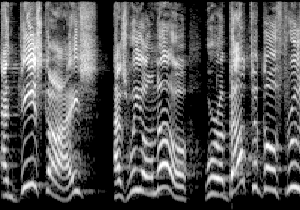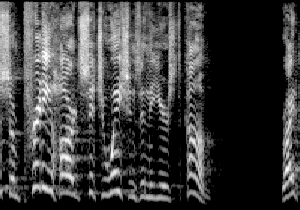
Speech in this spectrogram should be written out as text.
And these guys, as we all know, we're about to go through some pretty hard situations in the years to come. Right?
